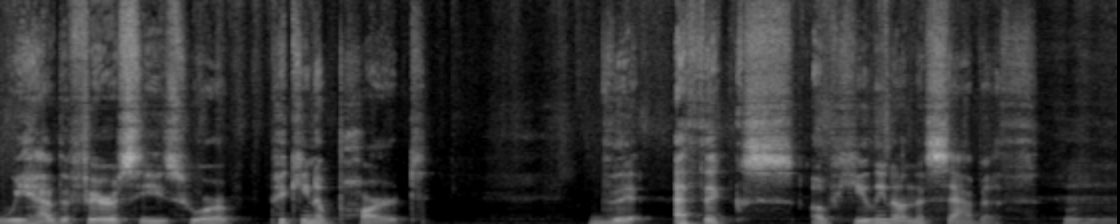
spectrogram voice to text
we have the pharisees who are picking apart the ethics of healing on the sabbath mm-hmm.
